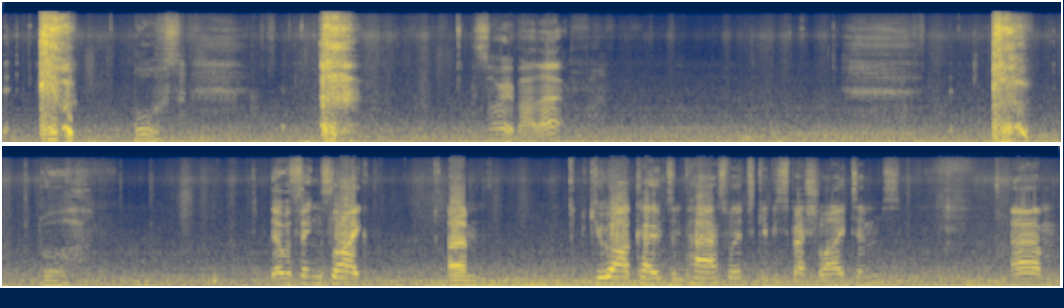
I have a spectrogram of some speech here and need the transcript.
oh, sorry about that. there were things like um, QR codes and passwords to give you special items. Um,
